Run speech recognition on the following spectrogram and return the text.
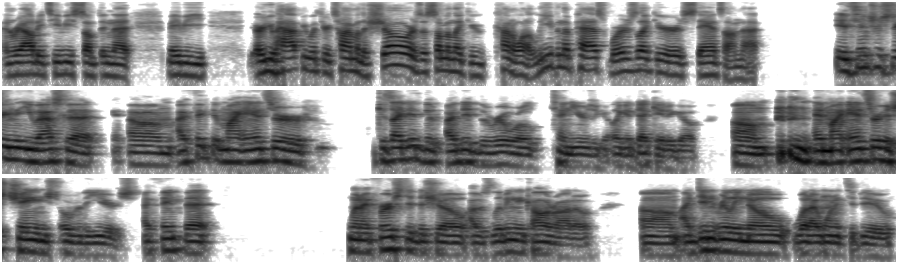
and reality TV something that maybe, are you happy with your time on the show or is it something like you kind of want to leave in the past? Where's like your stance on that? It's interesting that you ask that. Um, I think that my answer because I did the I did the real world ten years ago, like a decade ago, um, and my answer has changed over the years. I think that when I first did the show, I was living in Colorado. Um, I didn't really know what I wanted to do,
